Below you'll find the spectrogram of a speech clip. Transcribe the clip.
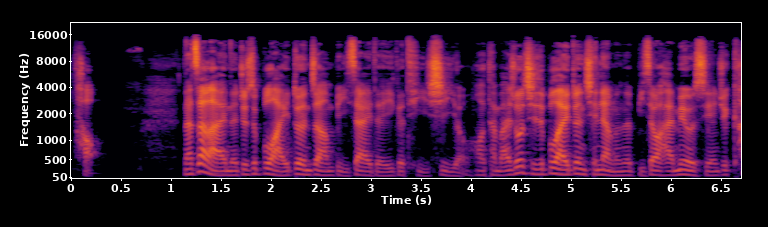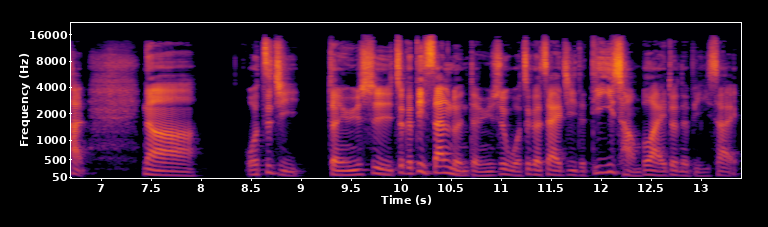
好，那再来呢，就是布莱顿这场比赛的一个体系哦。坦白说，其实布莱顿前两轮的比赛我还没有时间去看。那我自己等于是这个第三轮，等于是我这个赛季的第一场布莱顿的比赛。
